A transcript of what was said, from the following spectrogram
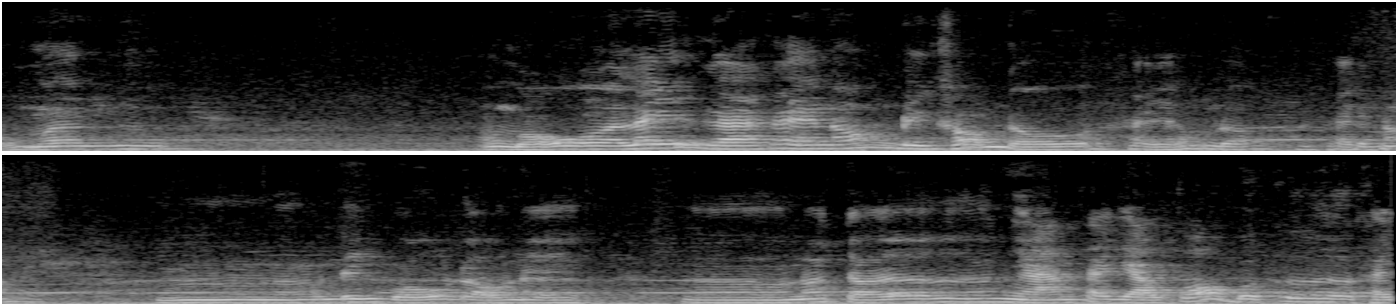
Ông ờ, ông bộ lấy ra cái nón đi xóm đồ thầy không được thầy nói "Ừm, đi bộ đồ này ờ, nói trời ơi, nhà người ta giàu có bậc ờ, thầy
